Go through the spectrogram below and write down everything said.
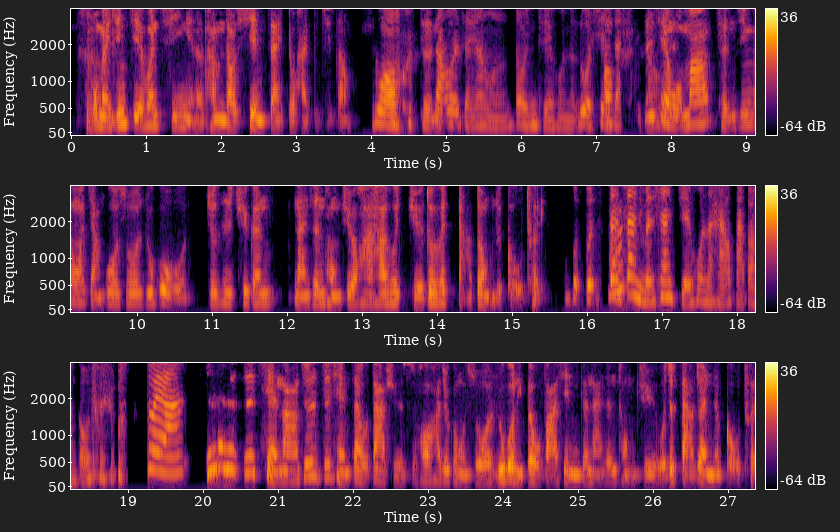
我们已经结婚七年了，他们到现在都还不知道。哇，那会怎样啊？都已经结婚了，如果现在、哦、之前我妈曾经跟我讲过说，如果我就是去跟男生同居的话，他会绝对会打断我的狗腿。不不，但、嗯、但你们现在结婚了，还要打断狗腿吗？对啊，因为那是之前呐、啊，就是之前在我大学的时候，他就跟我说，如果你被我发现你跟男生同居，我就打断你的狗腿。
